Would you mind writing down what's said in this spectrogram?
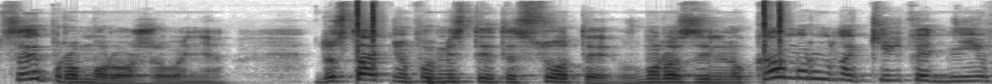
це проморожування. Достатньо помістити соти в морозильну камеру на кілька днів,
